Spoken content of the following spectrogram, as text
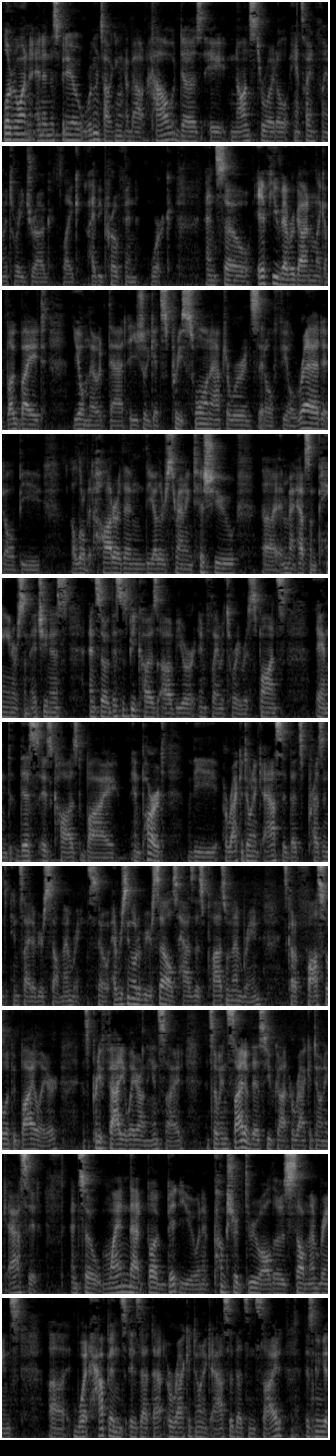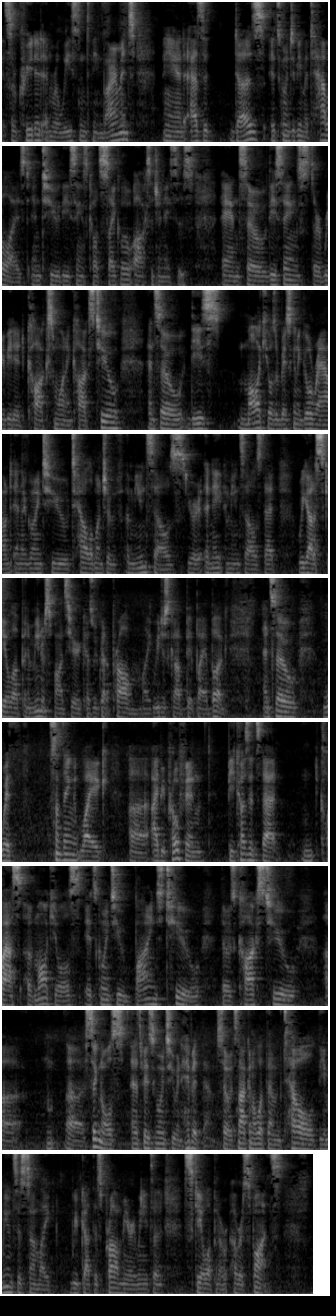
Hello everyone, and in this video, we're going to be talking about how does a non-steroidal anti-inflammatory drug like ibuprofen work. And so if you've ever gotten like a bug bite, you'll note that it usually gets pretty swollen afterwards. It'll feel red, it'll be a little bit hotter than the other surrounding tissue. Uh, it might have some pain or some itchiness. And so this is because of your inflammatory response. And this is caused by, in part, the arachidonic acid that's present inside of your cell membranes. So every single one of your cells has this plasma membrane. It's got a phospholipid bilayer. It's a pretty fatty layer on the inside. And so inside of this, you've got arachidonic acid. And so when that bug bit you and it punctured through all those cell membranes, uh, what happens is that that arachidonic acid that's inside is going to get secreted and released into the environment. And as it does, it's going to be metabolized into these things called cyclooxygenases. And so these things, they're abbreviated COX-1 and COX-2. And so these molecules are basically going to go around and they're going to tell a bunch of immune cells, your innate immune cells, that we got to scale up an immune response here because we've got a problem. Like we just got bit by a bug. And so with something like uh, ibuprofen, because it's that class of molecules, it's going to bind to those COX-2 uh, uh, signals and it's basically going to inhibit them. So it's not going to let them tell the immune system like we've got this problem here, we need to scale up a, a response.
